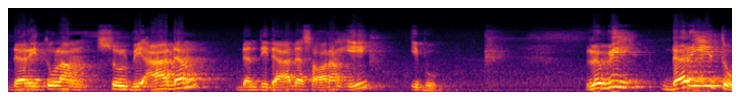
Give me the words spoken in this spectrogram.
dari tulang sulbi Adam dan tidak ada seorang i, ibu. Lebih dari itu,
